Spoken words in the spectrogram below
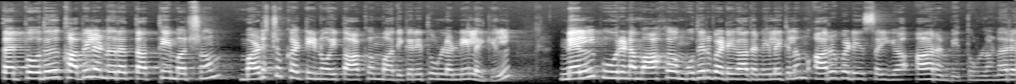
தற்போது கபில நிற தத்தி மற்றும் மடிச்சுக்கட்டி நோய் தாக்கம் அதிகரித்துள்ள நிலையில் நெல் பூரணமாக முதிர்வடையாத நிலையிலும் அறுவடை செய்ய ஆரம்பித்துள்ளனர்.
